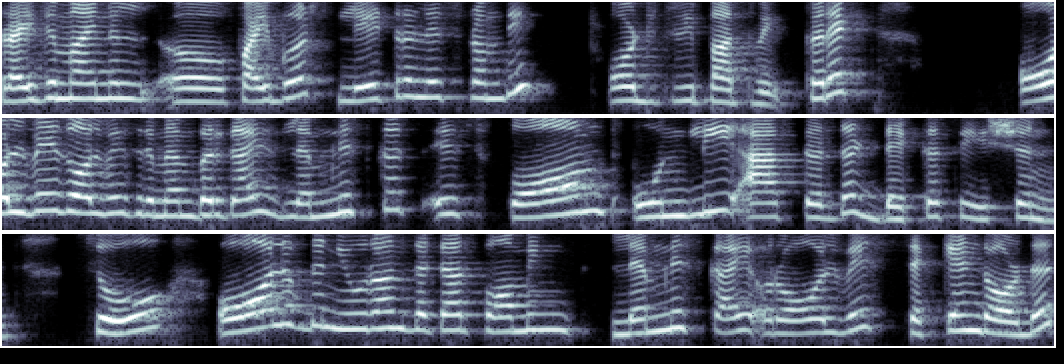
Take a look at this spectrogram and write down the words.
trigeminal uh, fibers. Lateral is from the auditory pathway, correct? Always always remember guys lemniscus is formed only after the decussation so all of the neurons that are forming lemnisci are always second order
